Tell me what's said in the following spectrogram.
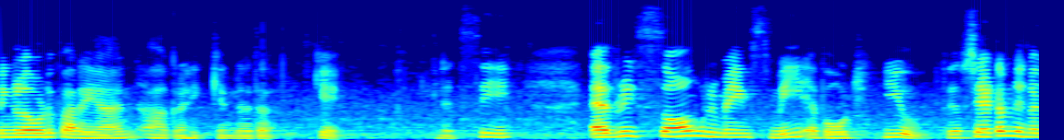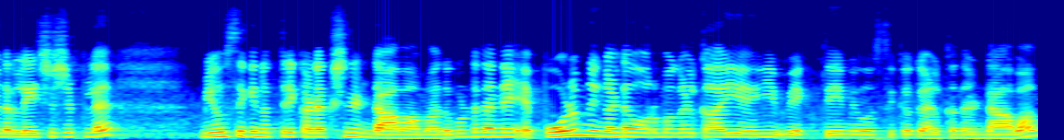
നിങ്ങളോട് പറയാൻ ആഗ്രഹിക്കുന്നത്? Okay let see every song remains me about you തീർച്ചയായിട്ടും നിങ്ങളുടെ റിലേഷൻഷിപ്പിൽ മ്യൂസിക്കിന് ഒത്തിരി കണക്ഷൻ ഉണ്ടാവാം. അതുകൊണ്ട് തന്നെ എപ്പോഴും നിങ്ങളുടെ ഓർമ്മകൾക്കായി ഈ വ്യക്തി മ്യൂസിക് കേൾക്കുന്നുണ്ടാവാം.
